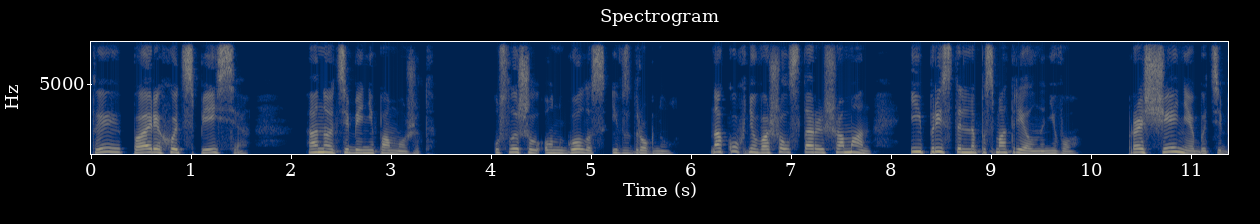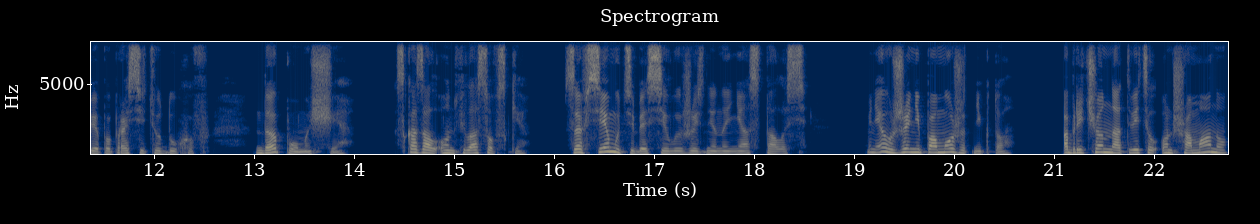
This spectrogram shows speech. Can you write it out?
Ты, паря, хоть спейся, оно тебе не поможет. Услышал он голос и вздрогнул. На кухню вошел старый шаман и пристально посмотрел на него. «Прощения бы тебе попросить у духов. Да помощи», — сказал он философски. «Совсем у тебя силы жизненной не осталось. Мне уже не поможет никто», — обреченно ответил он шаману,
